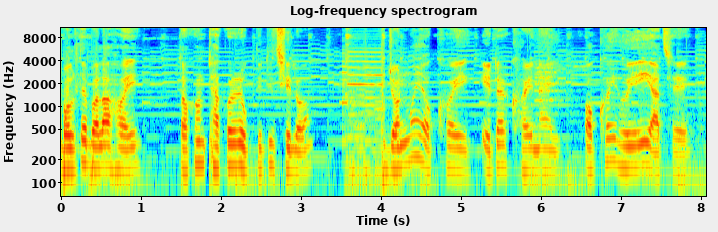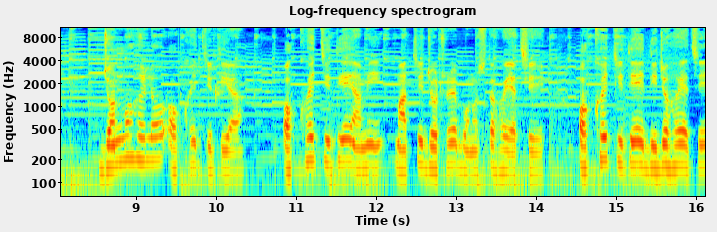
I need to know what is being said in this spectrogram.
বলতে বলা হয়, তখন ঠাকুরের উক্তিটি ছিল, জন্মই অক্ষয়, এটার ক্ষয় নাই, অক্ষয় হয়েই আছে। জন্ম হইল অক্ষয় তৃতীয়া। অক্ষয় তৃতীয়ায় আমি মাতৃ জঠরে বনস্থ হইয়াছি অক্ষয় তৃতীয়ায় দ্বিজ হয়েছি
